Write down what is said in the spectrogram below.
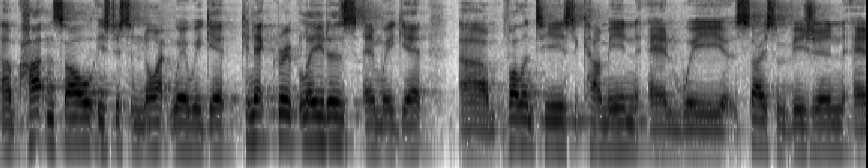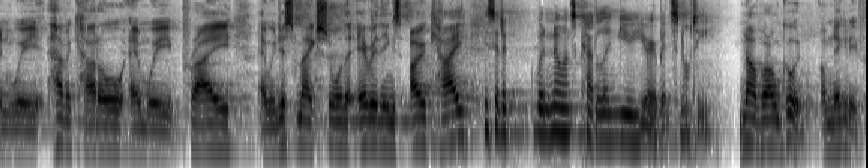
Um, Heart and Soul is just a night where we get connect group leaders and we get um, volunteers to come in and we sow some vision and we have a cuddle and we pray and we just make sure that everything's okay. Is said when no one's cuddling you, you're a bit snotty? No, but I'm good. I'm negative.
